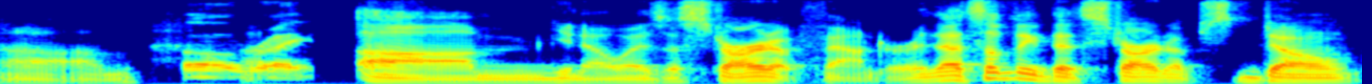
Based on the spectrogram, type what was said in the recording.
Um, oh, right. Um, you know, as a startup founder. And that's something that startups don't,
